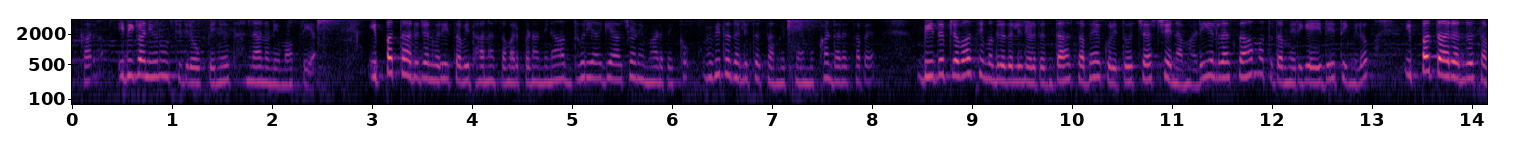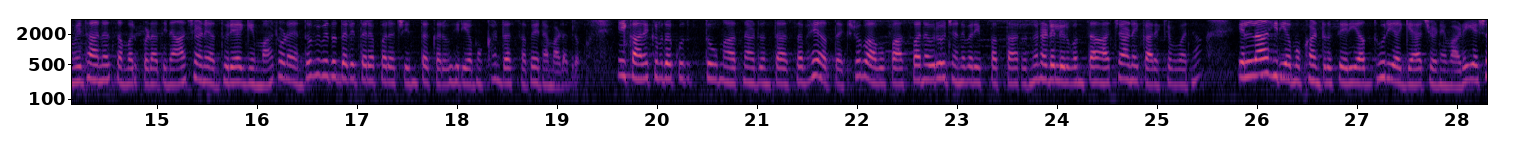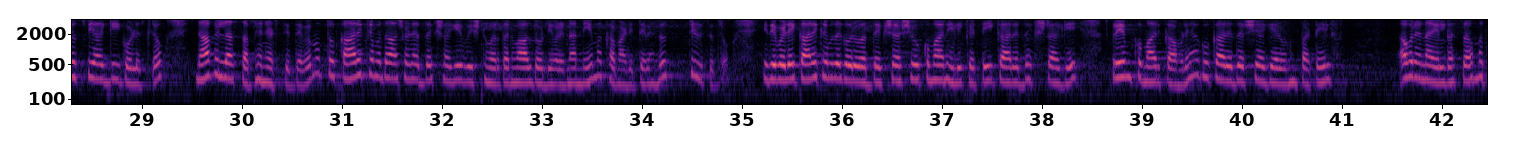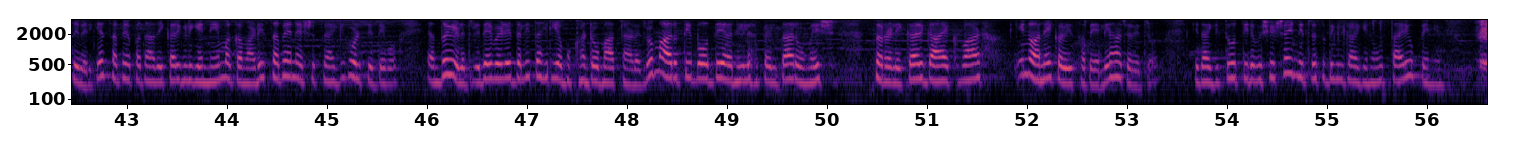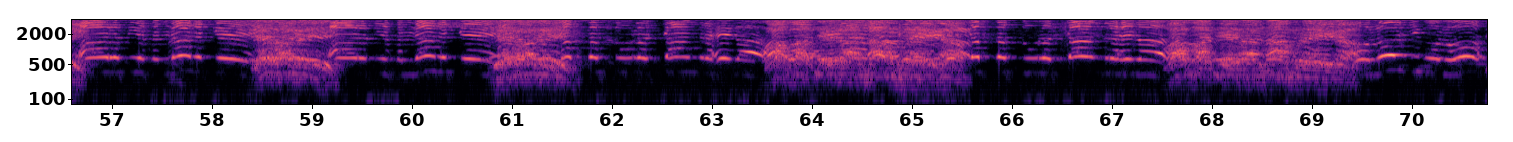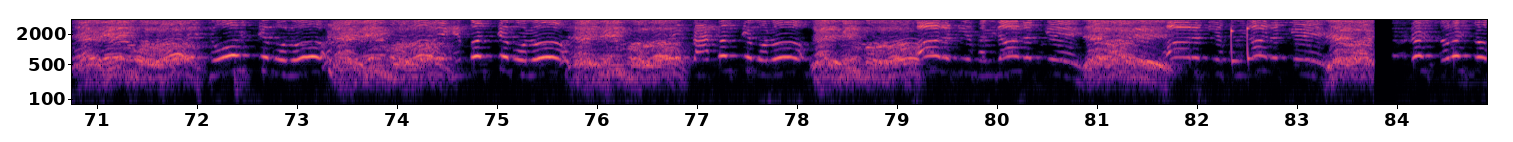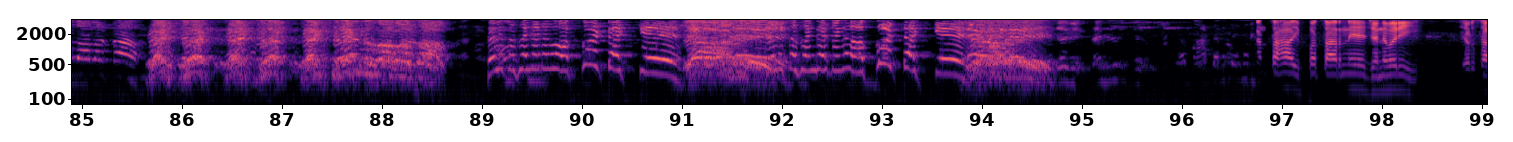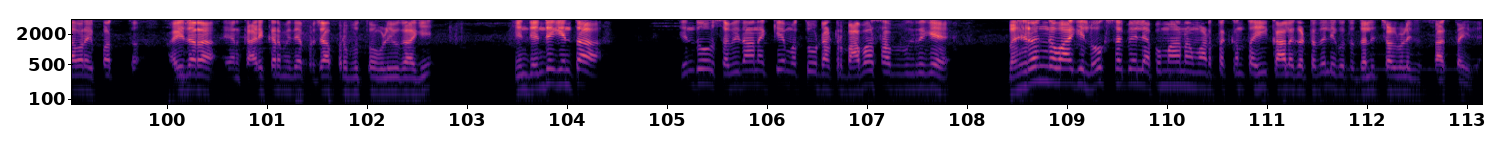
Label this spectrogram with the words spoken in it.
ನಮಸ್ಕಾರ. ಇದೀಗ ನೀವು ನೋಡ್ತಿದ್ದೀರಾ ಒಪ್ಪೆ ನ್ಯೂಸ್? ನಾನು ನಿಮ್ಮ ಪ್ರಿಯ. ಇಪ್ಪತ್ತಾರು ಜನವರಿ ಸಂವಿಧಾನ ಸಮರ್ಪಣಾ ದಿನ ಅದ್ದೂರಿಯಾಗಿ ಆಚರಣೆ ಮಾಡಬೇಕು. ವಿವಿಧ ದಲಿತ ಸಂಘಟನೆಯ ಮುಖಂಡರ ಸಭೆ. ಬೀದರ್ ಪ್ರವಾಸಿ ಮಂದಿರದಲ್ಲಿ ನಡೆದಂತಹ ಸಭೆಯ ಕುರಿತು ಚರ್ಚೆಯನ್ನು ಮಾಡಿ ಎಲ್ಲರ ಸಹಮತದ ಮೇರೆಗೆ ಇದೇ ತಿಂಗಳು ಇಪ್ಪತ್ತಾರರಂದು ಸಂವಿಧಾನ ಸಮರ್ಪಣಾ ದಿನ ಆಚರಣೆ ಅದ್ದೂರಿಯಾಗಿ ಮಾಡೋಣ ಎಂದು ವಿವಿಧ ದಲಿತರ ಪರ ಚಿಂತಕರು, ಹಿರಿಯ ಮುಖಂಡರ ಸಭೆಯನ್ನು ಮಾಡಿದರು. ಈ ಕಾರ್ಯಕ್ರಮದ ಕುರಿತು ಮಾತನಾಡಿದಂತಹ ಸಭೆಯ ಅಧ್ಯಕ್ಷರು ಬಾಬು ಪಾಸ್ವಾನ್ ಅವರು, ಜನವರಿ ಇಪ್ಪತ್ತಾರರಂದು ನಡೆಯಲಿರುವಂತಹ ಆಚರಣೆ ಕಾರ್ಯಕ್ರಮವನ್ನು ಎಲ್ಲ ಹಿರಿಯ ಮುಖಂಡರು ಸೇರಿ ಅದ್ದೂರಿಯಾಗಿ ಆಚರಣೆ ಮಾಡಿ ಯಶಸ್ವಿಯಾಗಿಗೊಳಿಸಲು ನಾವೆಲ್ಲ ಸಭೆ ನಡೆಸಿದ್ದೇವೆ ಮತ್ತು ಕಾರ್ಯಕ್ರಮದ ಆಚರಣೆ ಅಧ್ಯಕ್ಷರಾಗಿ ವಿಷ್ಣುವರ್ಧನ್ ವಾಲ್ದೊಡ್ಡಿಯವರನ್ನ ನೇಮಕ ಮಾಡಿದ್ದೇವೆ ಎಂದು ತಿಳಿಸಿದರು. ಇದೇ ವೇಳೆ ಕಾರ್ಯಕ್ರಮದ ಗೌರವ ಅಧ್ಯಕ್ಷ ಶಿವಕುಮಾರ್ ನೀಲಿಕಟ್ಟಿ, ಕಾರ್ಯಾಧ್ಯಕ್ಷರಾಗಿ ಪ್ರೇಮ್ ಕುಮಾರ್ ಕಾಂಬಳೆ ಹಾಗೂ ಕಾರ್ಯದರ್ಶಿಯಾಗಿ ಅರುಣ್ ಪಟೇಲ್ ಅವರನ್ನು ಎಲ್ಲರ ಸಹಮತಿ ಮೇರೆಗೆ ಸಭೆಯ ಪದಾಧಿಕಾರಿಗಳಿಗೆ ನೇಮಕ ಮಾಡಿ ಸಭೆಯನ್ನು ಯಶಸ್ವಿಯಾಗಿಗೊಳಿಸಿದ್ದೆವು ಎಂದು ಹೇಳಿದರು. ಇದೇ ವೇಳೆ ದಲಿತ ಹಿರಿಯ ಮುಖಂಡರು ಮಾತನಾಡಿದರು. ಮಾರುತಿ ಬೋದ್ದೆ ಅನಿಲ್ ಹಪೆಲ್ದಾರ್ ಉಮೇಶ್ ಸೊರಳಿಕರ್, ಗಾಯಕ್ವಾಡ್ ಇನ್ನು ಅನೇಕರು ಈ ಸಭೆಯಲ್ಲಿ ಹಾಜರಿದ್ದರು. ಇದಾಗಿತ್ತು. ತೀರ ವಿಶೇಷ ಇನ್ನಿತರ ಸುದ್ದಿಗಳಿಗಾಗಿ ನೋಡ್ತಾ ಇರಿ ಉಪೆ ನ್ಯೂಸ್. ಅಂತಹ ಇಪ್ಪತ್ತಾರನೇ ಜನವರಿ ಎರಡು ಸಾವಿರ ಇಪ್ಪತ್ತ ಐದರ ಏನು ಕಾರ್ಯಕ್ರಮ ಇದೆ ಪ್ರಜಾಪ್ರಭುತ್ವ ಉಳಿವಿಗಾಗಿ. ಹಿಂದೆಂದಿಗಿಂತ ಇಂದು ಸಂವಿಧಾನಕ್ಕೆ ಮತ್ತು ಡಾಕ್ಟರ್ ಬಾಬಾ ಸಾಹೇಬ್ರಿಗೆ ಬಹಿರಂಗವಾಗಿ ಲೋಕಸಭೆಯಲ್ಲಿ ಅಪಮಾನ ಮಾಡ್ತಕ್ಕಂಥ ಈ ಕಾಲಘಟ್ಟದಲ್ಲಿ ಇವತ್ತು ದಲಿತ ಚಳವಳಿ ಸಾಗ್ತಾ ಇದೆ.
